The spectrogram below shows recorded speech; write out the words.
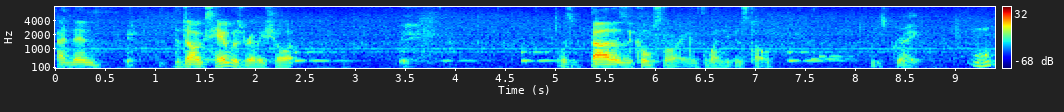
And then the dog's hair was really short. It was about as a cool story as the one you just told. It was great. Mm-hmm.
